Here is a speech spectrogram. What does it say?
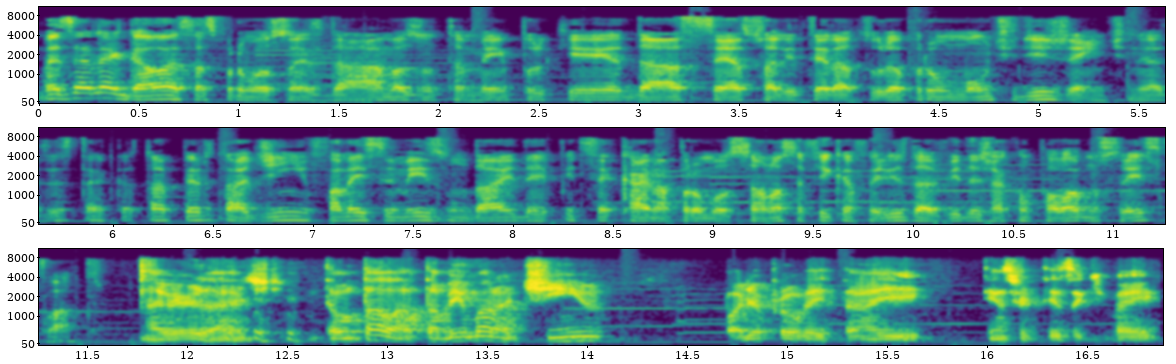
Mas é legal essas promoções da Amazon também, porque dá acesso à literatura para um monte de gente, né? Às vezes tá, tá, apertadinho, fala esse mês não dá e de repente você cai na promoção, nossa, fica feliz da vida, já compra logo uns 3, 4. É verdade. então tá lá, tá bem baratinho, pode aproveitar e tenho certeza que vai,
